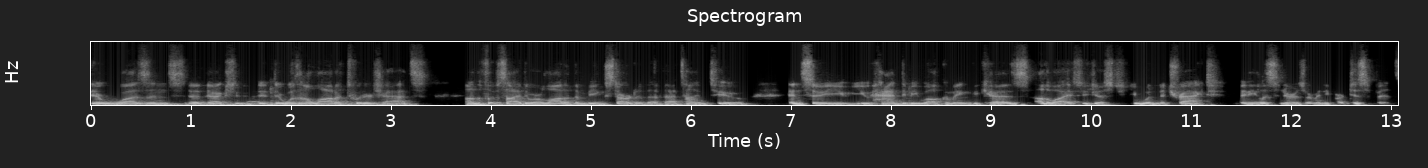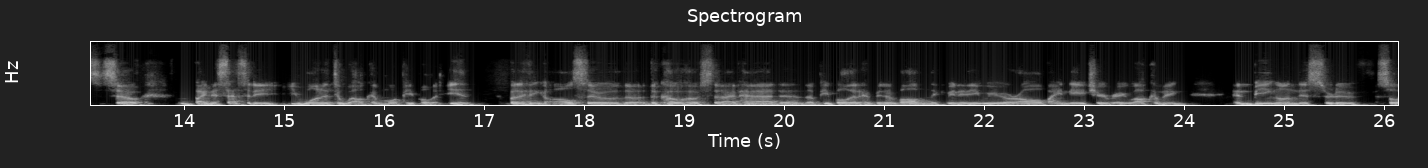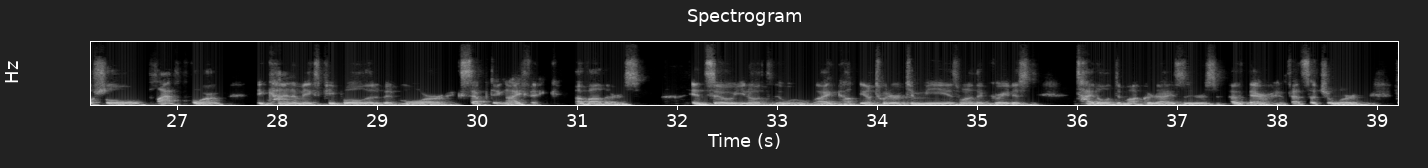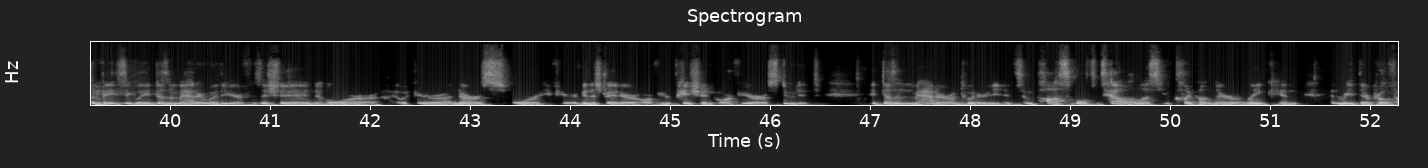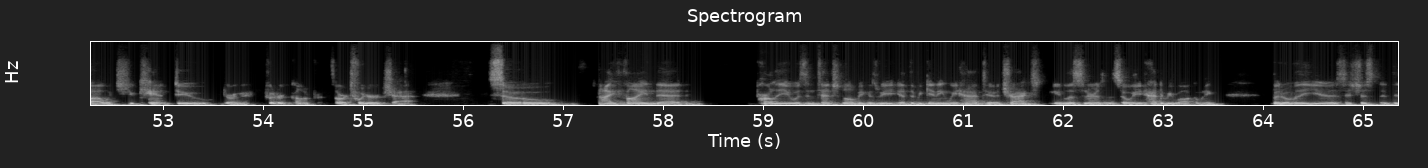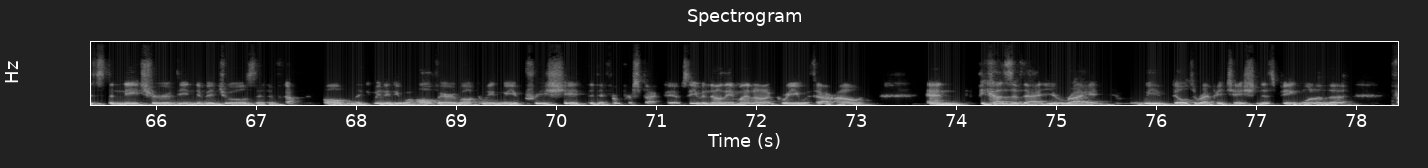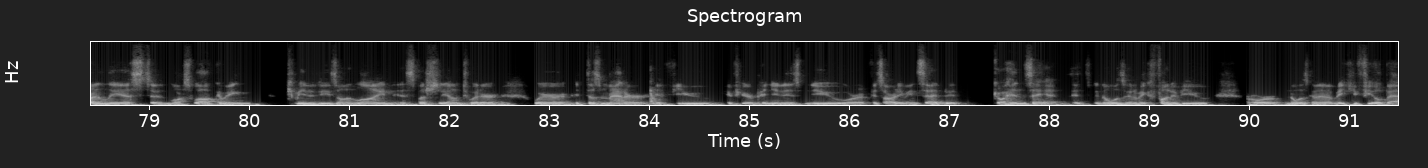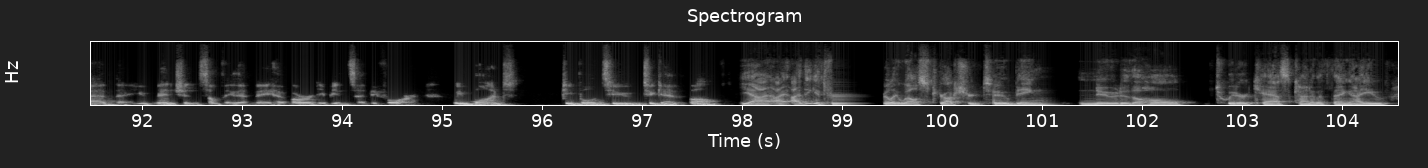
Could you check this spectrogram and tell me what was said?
there wasn't uh, actually there wasn't a lot of Twitter chats. On the flip side, there were a lot of them being started at that time too, and so you you had to be welcoming because otherwise you just you wouldn't attract many listeners or many participants. So by necessity, you wanted to welcome more people in. But I think also the the co-hosts that I've had and the people that have been involved in the community, we are all by nature very welcoming. And being on this sort of social platform, it kind of makes people a little bit more accepting, I think, of others. And so, you know, I you know, Twitter to me is one of the greatest title democratizers out there, if that's such a word. But basically, it doesn't matter whether you're a physician or if you're a nurse or if you're an administrator or if you're a patient or if you're a student. It doesn't matter on Twitter. It's impossible to tell unless you click on their link and, and read their profile, which you can't do during a Twitter conference or Twitter chat. So I find that partly it was intentional because we at the beginning we had to attract new listeners and so we had to be welcoming but over the years, it's just it's the nature of the individuals that have gotten involved in the community. We're all very welcoming. We appreciate the different perspectives, even though they might not agree with our own. And because of that, you're right. We've built a reputation as being one of the friendliest and most welcoming communities online, especially on Twitter, where it doesn't matter if you if your opinion is new or if it's already been said. It, go ahead and say it. It's, no one's going to make fun of you or no one's going to make you feel bad that you mentioned something that may have already been said before. We want people to to get involved. Yeah, I, I think it's really well structured too, being new to the whole Twitter cast kind of a thing, how you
